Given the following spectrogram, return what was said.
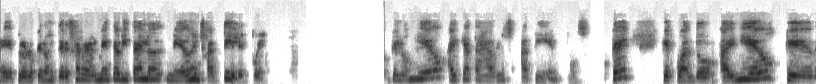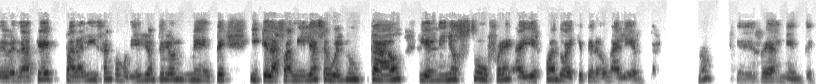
eh, pero lo que nos interesa realmente ahorita es los miedos infantiles, pues. Porque los miedos hay que atajarlos a tiempos, ¿ok? Que cuando hay miedos que de verdad que paralizan, como dije yo anteriormente, y que la familia se vuelve un caos y el niño sufre, ahí es cuando hay que tener una alerta, ¿no? realmente.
